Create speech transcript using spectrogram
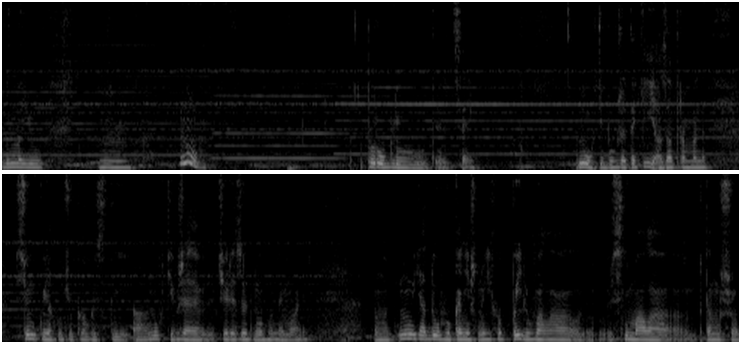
думаю, ну, пороблю цей ногті, бо вже такі, а завтра в мене сумку я хочу провести, а ногті вже через одного немає. От. Ну, я довго, звісно, їх опилювала, знімала, тому що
